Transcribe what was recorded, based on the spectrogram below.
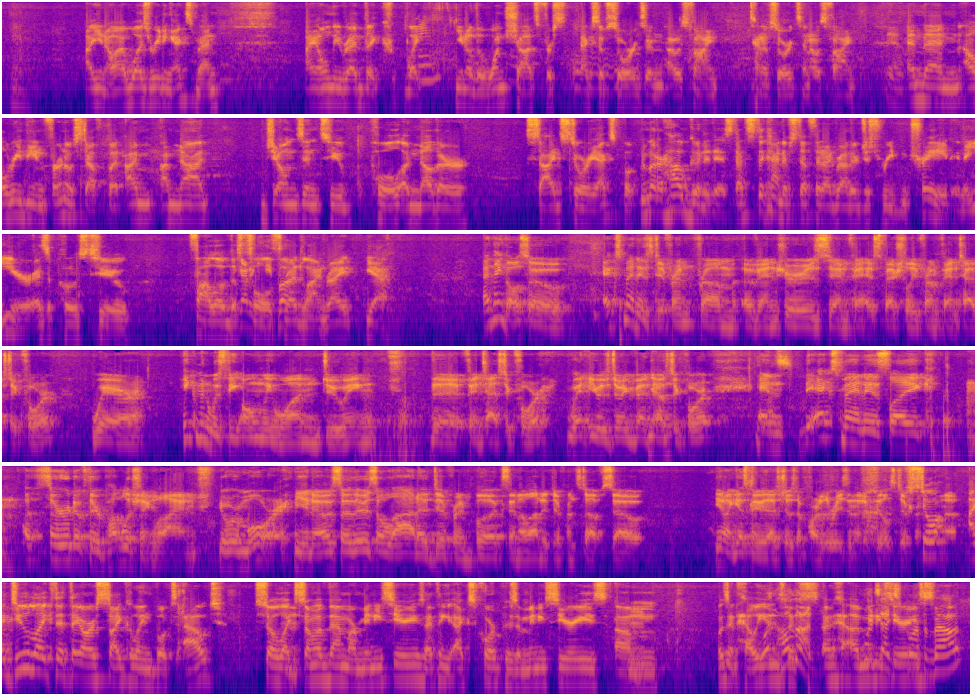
I you know, I was reading X Men. I only read like like you know the one shots for X of Swords, and I was fine. Ten of Swords, and I was fine. Yeah. And then I'll read the Inferno stuff, but I'm I'm not Jones into pull another side story X book, no matter how good it is. That's the kind of stuff that I'd rather just read and trade in a year, as opposed to follow the full keep up. thread line, right? Yeah. I think also X Men is different from Avengers and fa- especially from Fantastic Four, where Hickman was the only one doing the Fantastic Four when he was doing Fantastic Four, and Yes. the X Men is like a third of their publishing line or more, you know. So there's a lot of different books and a lot of different stuff. So. You know, I guess maybe that's just a part of the reason that it feels different. So. I do like that they are cycling books out. So like some of them are miniseries. I think X Corp is a miniseries. Um, was it Hellions? What? Hold that's on. A, a What's X Corp about?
